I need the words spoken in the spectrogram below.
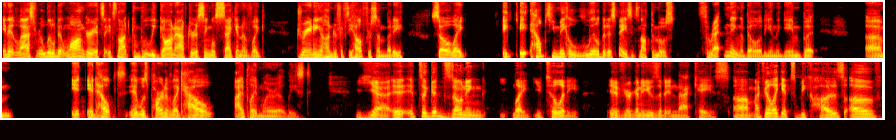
and it lasts for a little bit longer. It's it's not completely gone after a single second of like draining 150 health for somebody. So like it it helps you make a little bit of space. It's not the most threatening ability in the game, but um it it helped. It was part of like how I played Moira at least. Yeah, it, it's a good zoning like utility if you're going to use it in that case. Um, I feel like it's because of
